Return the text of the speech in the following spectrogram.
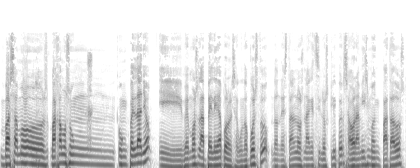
basamos, bajamos un, un peldaño y vemos la pelea por el segundo puesto, donde están los Nuggets y los Clippers, ahora mismo empatados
